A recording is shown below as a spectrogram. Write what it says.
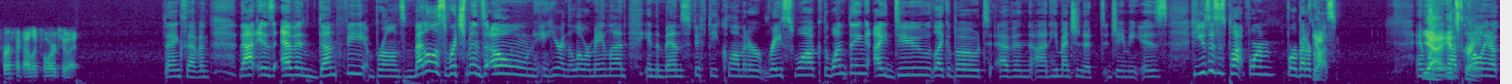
Perfect. I look forward to it. Thanks, Evan. That is Evan Dunfee, bronze medalist, Richmond's own here in the lower mainland in the men's 50 kilometer race walk. The one thing I do like about Evan, uh, and he mentioned it, Jamie, is he uses his platform for a better yeah. cause. And yeah, whether that's calling out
